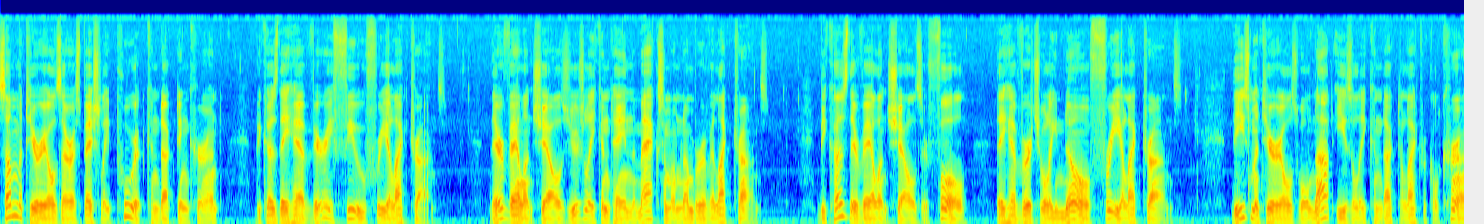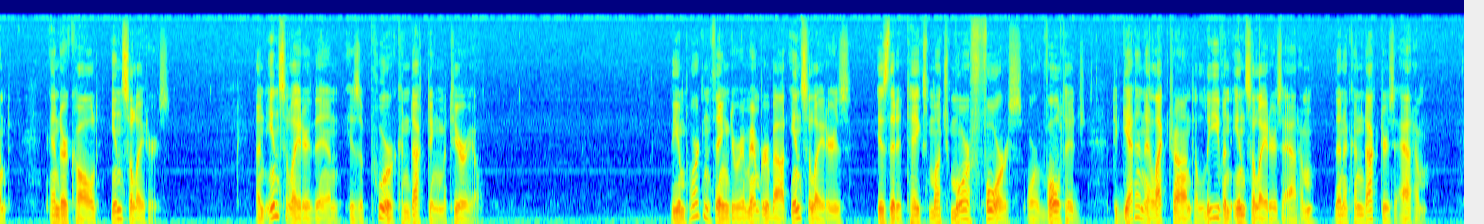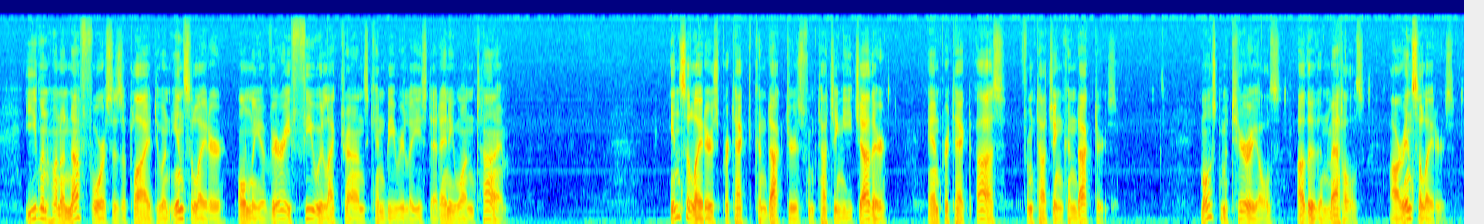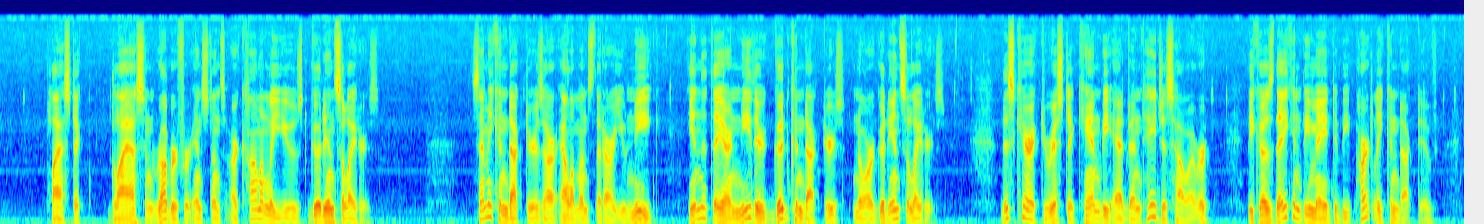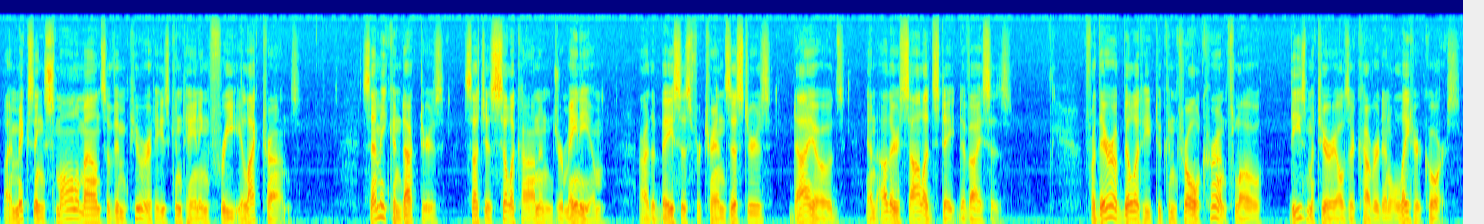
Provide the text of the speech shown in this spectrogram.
Some materials are especially poor at conducting current because they have very few free electrons. Their valence shells usually contain the maximum number of electrons. Because their valence shells are full, they have virtually no free electrons. These materials will not easily conduct electrical current and are called insulators. An insulator, then, is a poor conducting material. The important thing to remember about insulators is that it takes much more force or voltage to get an electron to leave an insulator's atom than a conductor's atom. Even when enough force is applied to an insulator, only a very few electrons can be released at any one time. Insulators protect conductors from touching each other and protect us from touching conductors. Most materials, other than metals, are insulators. Plastic, glass, and rubber, for instance, are commonly used good insulators. Semiconductors are elements that are unique in that they are neither good conductors nor good insulators. This characteristic can be advantageous, however, because they can be made to be partly conductive by mixing small amounts of impurities containing free electrons. Semiconductors, such as silicon and germanium, are the basis for transistors, diodes, and other solid-state devices. For their ability to control current flow, these materials are covered in a later course.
